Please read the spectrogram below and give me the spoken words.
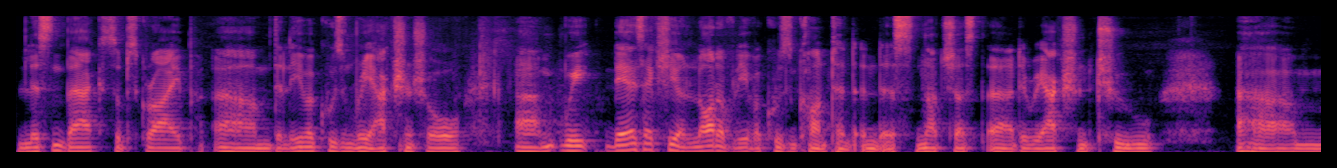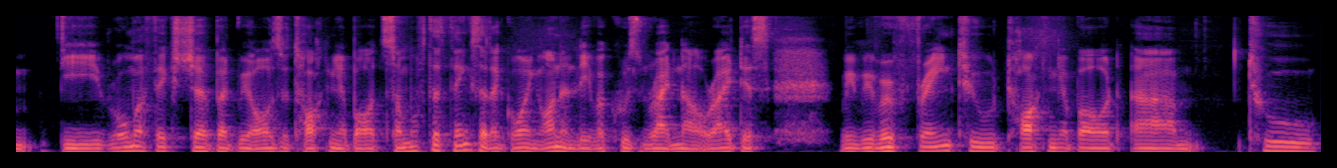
listen back, subscribe. Um, the Leverkusen reaction show. Um, we there's actually a lot of Leverkusen content in this, not just uh, the reaction to um, the Roma fixture, but we're also talking about some of the things that are going on in Leverkusen right now. Right, this we we refrain to talking about um, two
